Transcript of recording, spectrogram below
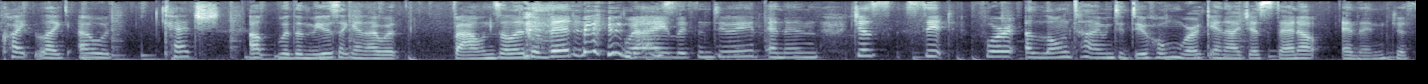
quite like I would catch up with the music and I would bounce a little bit when I listen to it, and then just sit for a long time to do homework, and I just stand up and then just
